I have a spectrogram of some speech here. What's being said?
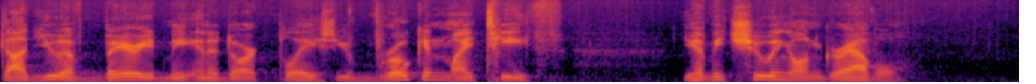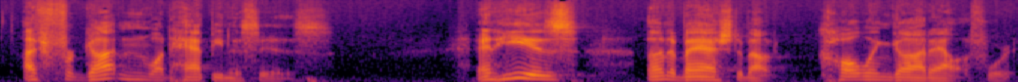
God, you have buried me in a dark place. You've broken my teeth. You have me chewing on gravel. I've forgotten what happiness is. And he is unabashed about calling God out for it.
